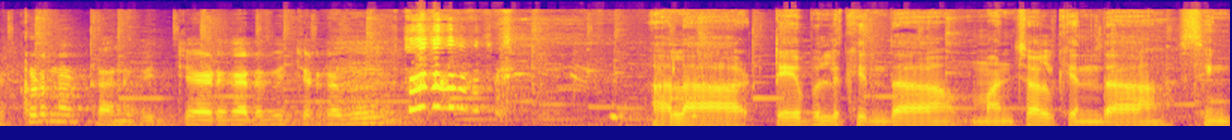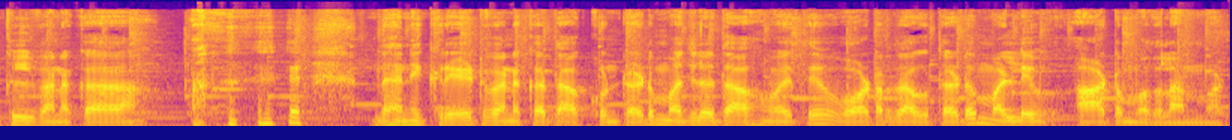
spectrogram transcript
ఎక్కడున్నాడు? కనిపించాడు కనిపించాడు కదా. అలా టేబుల్ కింద మంచాల కింద సింకుల్ వెనక దాని క్రేట్ వెనక దాక్కుంటాడు. మధ్యలో దాహం అయితే వాటర్ తాగుతాడు. మళ్ళీ ఆట మొదలన్నమాట.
